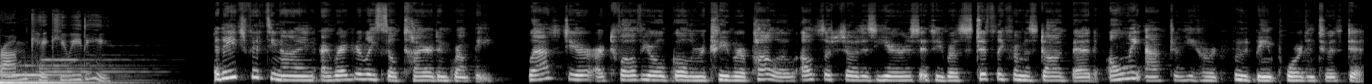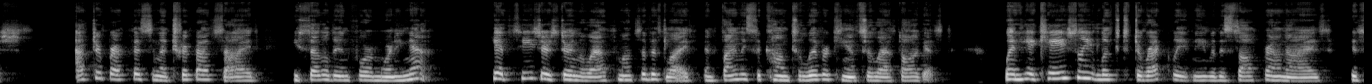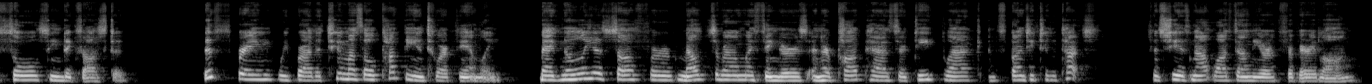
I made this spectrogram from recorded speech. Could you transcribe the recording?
from KQED. At age 59, I regularly feel tired and grumpy. Last year, our 12 year old golden retriever Apollo also showed his years as he rose stiffly from his dog bed only after he heard food being poured into his dish. After breakfast and a trip outside, he settled in for a morning nap. He had seizures during the last months of his life and finally succumbed to liver cancer last August. When he occasionally looked directly at me with his soft brown eyes, his soul seemed exhausted. This spring, we brought a two month old puppy into our family. Magnolia's soft fur melts around my fingers, and her paw pads are deep black and spongy to the touch, since she has not walked on the earth for very long.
